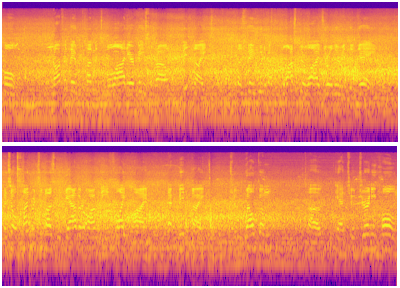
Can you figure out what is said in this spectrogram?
home. And often they would come into Balad Air Base around midnight because they would have lost their lives earlier in the day. And so hundreds of us would gather on the flight line at midnight to welcome uh, and to journey home,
